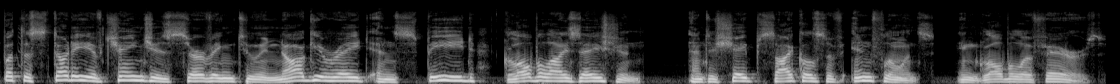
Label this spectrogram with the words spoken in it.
but the study of changes serving to inaugurate and speed globalization and to shape cycles of influence in global affairs.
